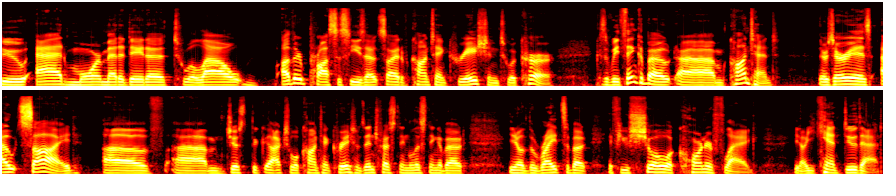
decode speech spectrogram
to add more metadata to allow other processes outside of content creation to occur. Because if we think about um, content, there's areas outside of um, just the actual content creation. It's interesting listening about, you know, the rights about if you show a corner flag, you know, you can't do that.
